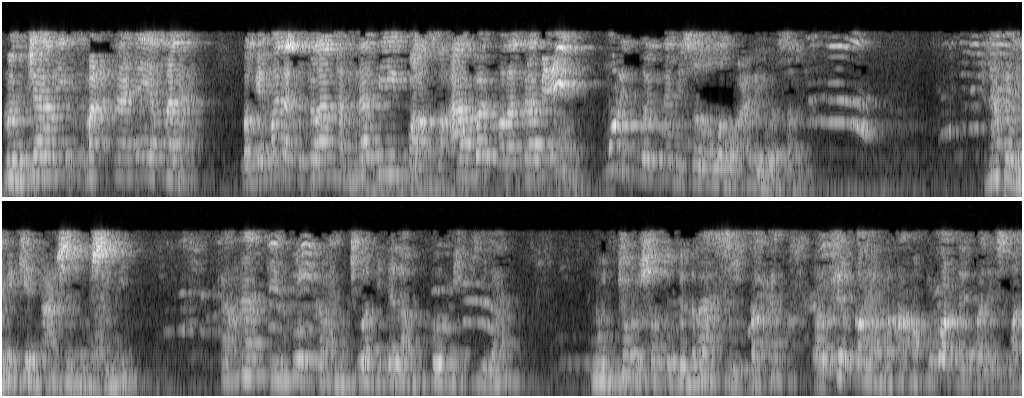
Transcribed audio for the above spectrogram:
mencari maknanya yang mana. Bagaimana keterangan Nabi, para sahabat, para tabi'in, murid-murid Nabi Shallallahu Alaihi Wasallam. Kenapa demikian, Ma'asyar muslimin? Karena timbul kerancuan di dalam pemikiran, muncul suatu generasi, bahkan uh, firqah yang pertama keluar daripada Islam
